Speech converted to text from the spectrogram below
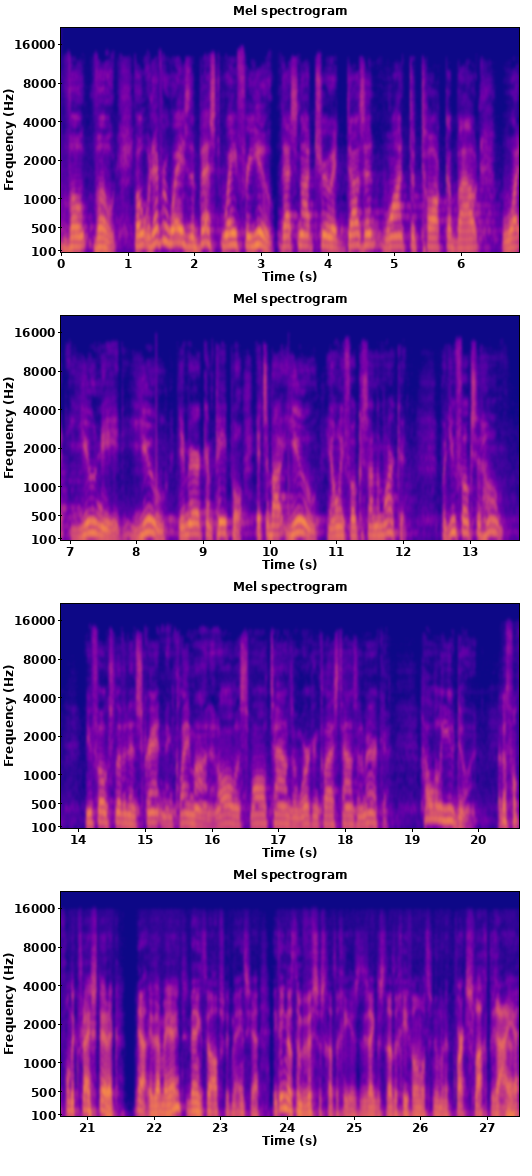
vote, vote. Vote whatever way is the best way for you. That's not true. It doesn't want to talk about what you need. You, the American people. It's about you. You only focus on the market. But you folks at home, you folks living in Scranton and Claymont and all the small towns and working class towns in America, how well are you doing? Dat vond, vond ik vrij sterk. Ja. Ben je daarmee eens? Ben ik het wel absoluut mee eens, ja. Ik denk dat het een bewuste strategie is. Het is eigenlijk de strategie van wat ze noemen een kwartslag draaien. Ja.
